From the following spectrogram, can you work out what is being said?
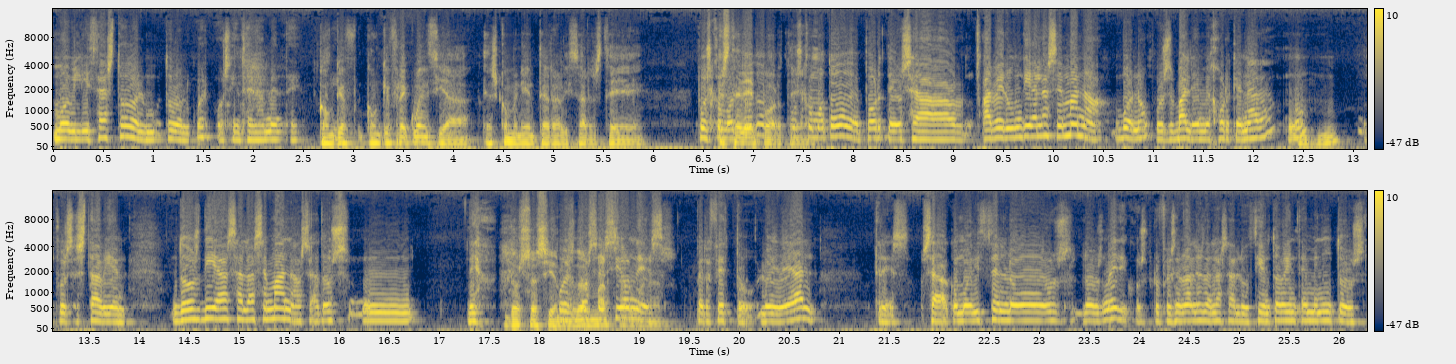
movilizas todo el, todo el cuerpo, sinceramente. ¿Con, qué, ¿Con qué frecuencia es conveniente realizar este, pues como este todo, deporte. Pues como todo deporte, o sea, a ver, un día a la semana, bueno, pues vale, mejor que nada, ¿no? Pues está bien. Dos días a la semana, o sea, dos, mm, Dos sesiones. Pues dos, sesiones, perfecto. Lo ideal, tres. O sea, como dicen los, los médicos profesionales de la salud, 120 minutos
